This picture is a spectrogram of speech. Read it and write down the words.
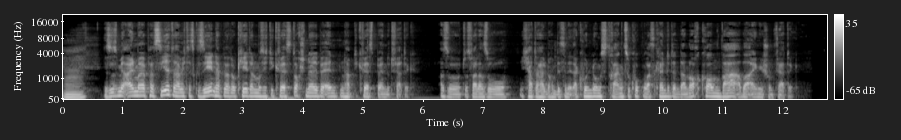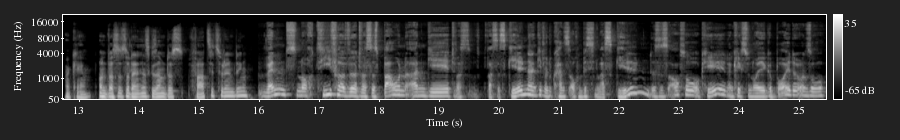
Mhm. Das ist mir einmal passiert, da habe ich das gesehen, habe gedacht, okay, dann muss ich die Quest doch schnell beenden, habe die Quest beendet, fertig. Also das war dann so, ich hatte halt noch ein bisschen den Erkundungsdrang zu gucken, was könnte denn da noch kommen, war aber eigentlich schon fertig. Okay. Und was ist so dein insgesamtes Fazit zu dem Ding? Wenn es noch tiefer wird, was das Bauen angeht, was, was das Skillen angeht, weil du kannst auch ein bisschen was skillen, das ist auch so, okay, dann kriegst du neue Gebäude und so.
